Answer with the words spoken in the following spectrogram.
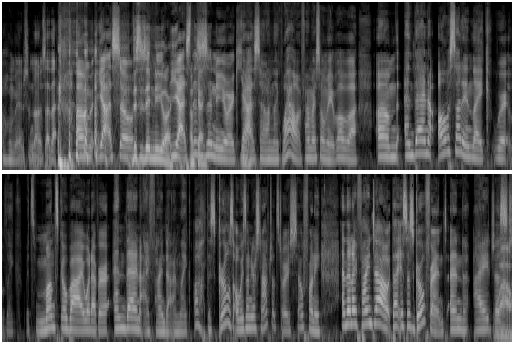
oh man, should not have said that. Um, yeah. So This is in New York. Yes, this Okay. is in New York. Yeah, so I'm like, wow, I found my soulmate. Blah blah blah. Um, and then all of a sudden, like we're like it's months go by, whatever, and then I find out I'm like, oh, this girl's always on your Snapchat story. So funny. And then I find out that it's his girlfriend, and I just Wow.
